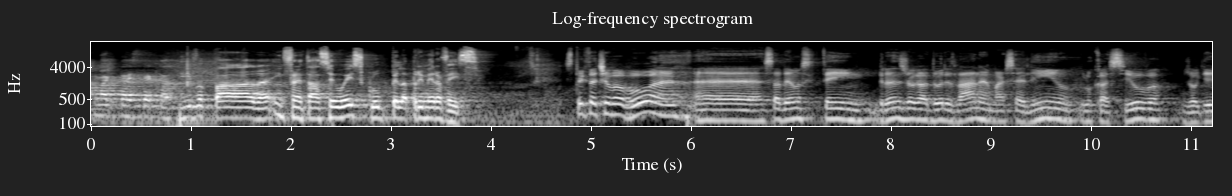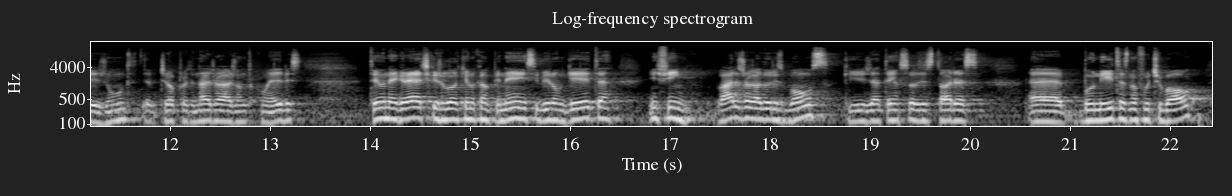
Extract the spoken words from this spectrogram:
Como é que está a expectativa para enfrentar seu ex-clube pela primeira vez? Expectativa boa, né? É, sabemos que tem grandes jogadores lá, né? Marcelinho, Lucas Silva, joguei junto, tive a oportunidade de jogar junto com eles. Tem o Negrete que jogou aqui no Campinense, Birongueta, enfim, vários jogadores bons que já têm suas histórias é, bonitas no futebol.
